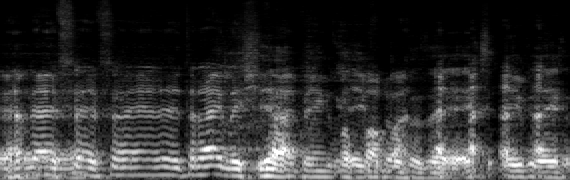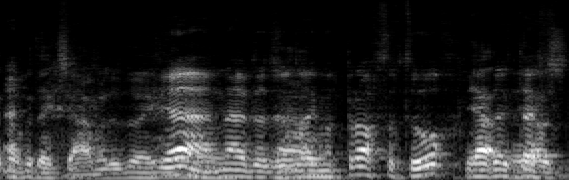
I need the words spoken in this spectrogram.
Uh, even, even het rijlesje ja, van even papa. Nog het, eh, even nog het examen erdoor. Ja, nou dat is alleen maar prachtig toch? Ja, dat, dat, als,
